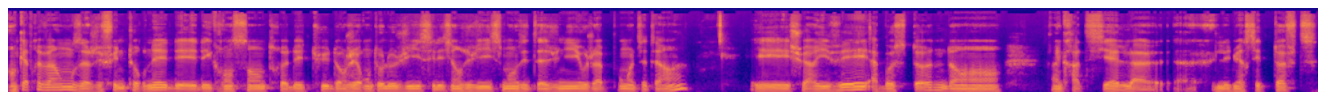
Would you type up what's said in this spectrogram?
En 91, j'ai fait une tournée des, grands centres d'études en gérontologie, c'est les sciences du vieillissement aux États-Unis, au Japon, etc. Et je suis arrivé à Boston dans un gratte-ciel, l'université de Tufts,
